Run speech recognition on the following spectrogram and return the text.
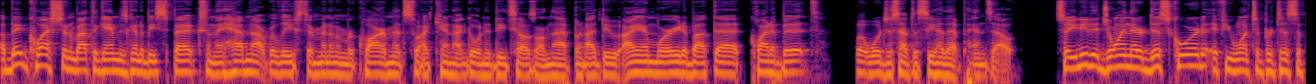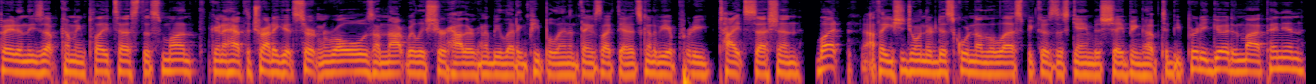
A big question about the game is going to be specs, and they have not released their minimum requirements, so I cannot go into details on that. But I do, I am worried about that quite a bit. But we'll just have to see how that pans out. So you need to join their Discord if you want to participate in these upcoming playtests this month. You're going to have to try to get certain roles. I'm not really sure how they're going to be letting people in and things like that. It's going to be a pretty tight session, but I think you should join their Discord nonetheless because this game is shaping up to be pretty good in my opinion.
